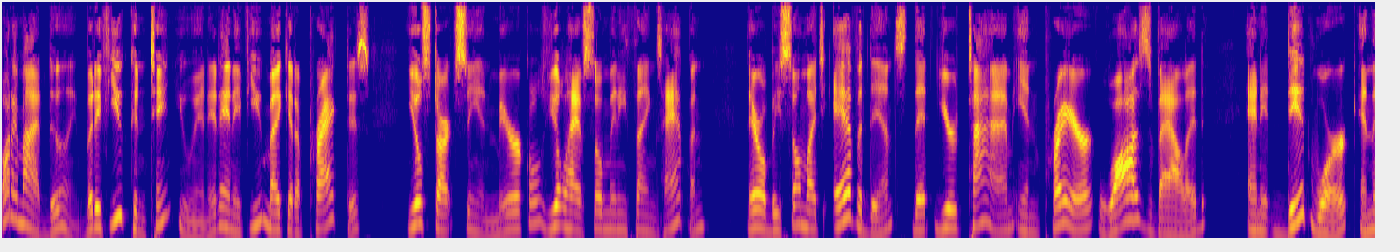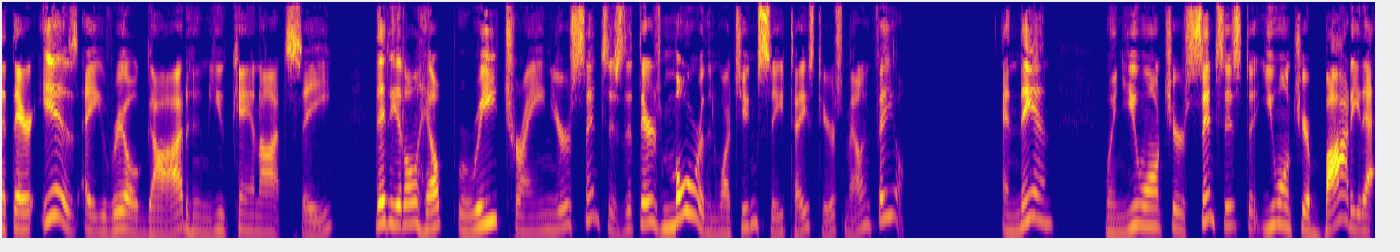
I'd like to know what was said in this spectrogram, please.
What am I doing? But if you continue in it and if you make it a practice, you'll start seeing miracles. You'll have so many things happen. There will be so much evidence that your time in prayer was valid and it did work and that there is a real God whom you cannot see, that it'll help retrain your senses, that there's more than what you can see, taste, hear, smell, and feel. And then when you want your senses to, you want your body to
